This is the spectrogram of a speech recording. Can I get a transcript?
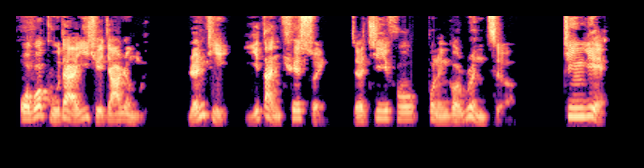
我国古代医学家认为，人体一旦缺水，则肌肤不能够润泽，津液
